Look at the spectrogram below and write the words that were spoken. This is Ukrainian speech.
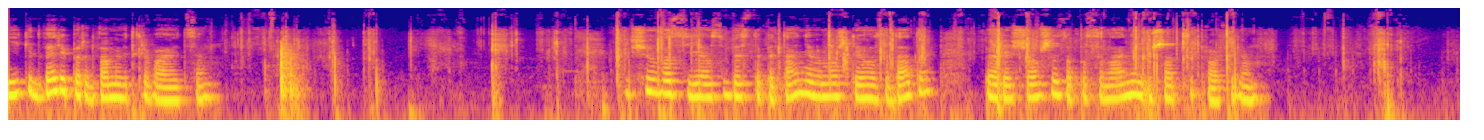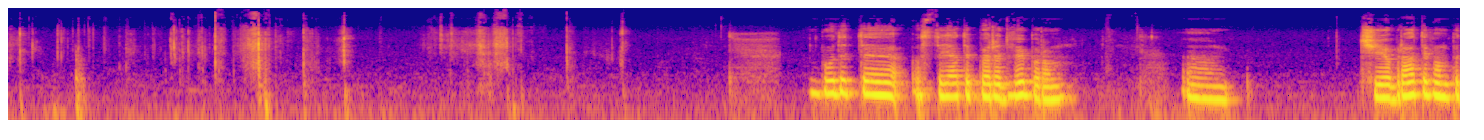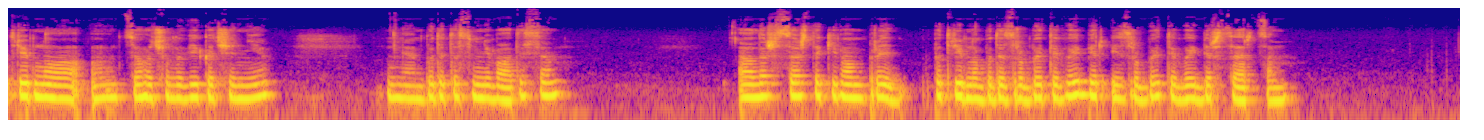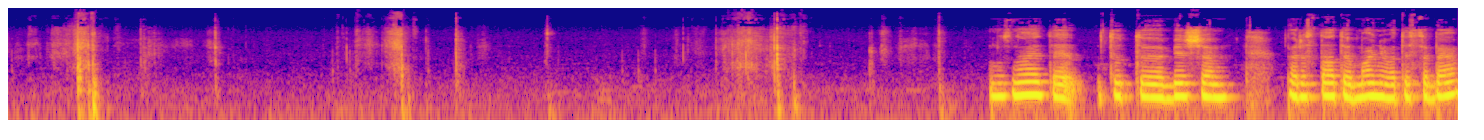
Які двері перед вами відкриваються. Якщо у вас є особисте питання, ви можете його задати, перейшовши за посиланням у шапці профілю. Будете стояти перед вибором, е, чи обрати вам потрібно е, цього чоловіка чи ні. Е, Будете сумніватися, але ж все ж таки вам потрібно буде зробити вибір і зробити вибір серцем. Ну, знаєте, тут е, більше перестати обманювати себе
